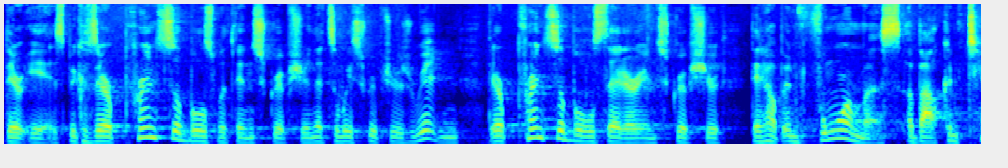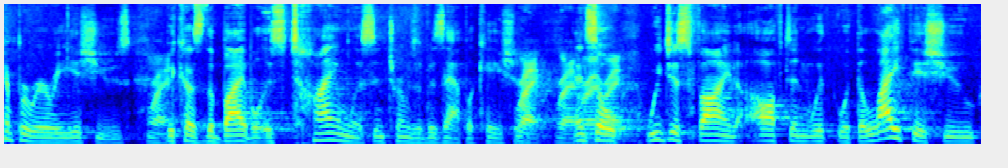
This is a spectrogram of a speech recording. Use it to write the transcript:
there is, because there are principles within Scripture, and that's the way Scripture is written. There are principles that are in Scripture that help inform us about contemporary issues, Right. because the Bible is timeless in terms of its application. Right, right, And right, so right. we just find often with, with the life issue,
